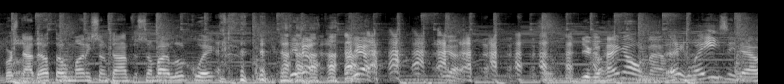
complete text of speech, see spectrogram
Of course, now they'll throw money sometimes at somebody a little quick. yeah, yeah, yeah. You go, hang on now. Hey, way easy now.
